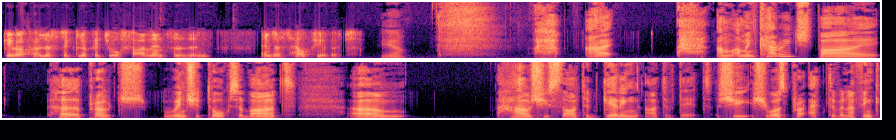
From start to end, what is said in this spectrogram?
give a holistic look at your finances and and just help you a bit. Yeah, I I'm, I'm encouraged by her approach when she talks about um, how she started getting out of debt. She, she was proactive. And I think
